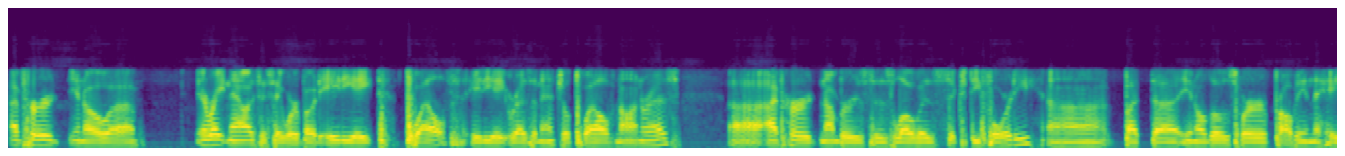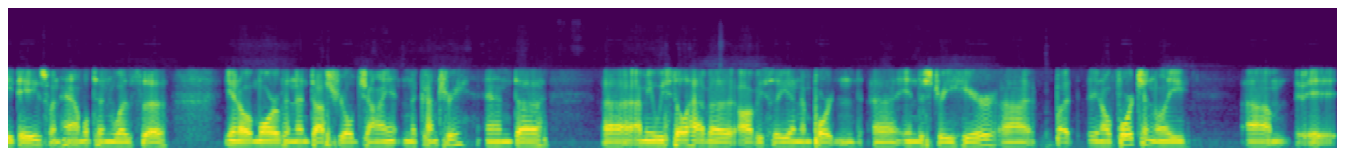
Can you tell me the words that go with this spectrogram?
I've heard you know. Uh, you know, right now, as I say, we're about 88 12, 88 residential, 12 non-res. Uh, I've heard numbers as low as 60 40, uh, but uh, you know those were probably in the heydays when Hamilton was, uh, you know, more of an industrial giant in the country. And uh, uh, I mean, we still have a obviously an important uh, industry here, uh, but you know, fortunately, um, it,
